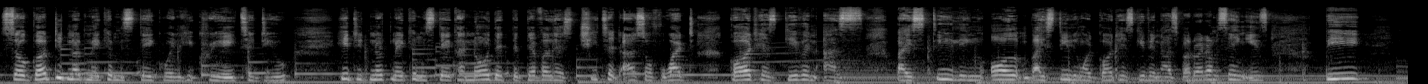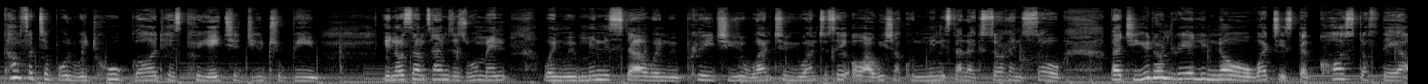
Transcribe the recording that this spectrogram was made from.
So God did not make a mistake when He created you. He did not make a mistake. I know that the devil has cheated us of what God has given us by stealing all by stealing what God has given us. But what I'm saying is be comfortable with who God has created you to be you know, sometimes as women, when we minister, when we preach, you want to you want to say, "Oh, I wish I could minister like so and so," but you don't really know what is the cost of their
